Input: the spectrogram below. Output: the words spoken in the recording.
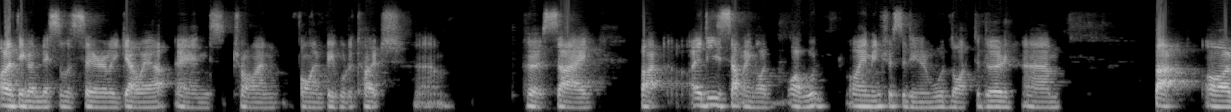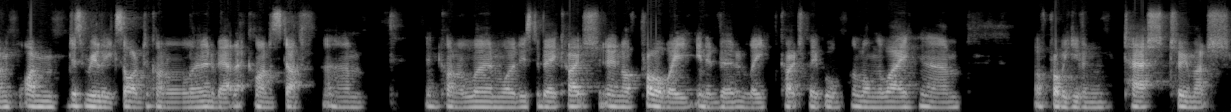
I don't think I'd necessarily go out and try and find people to coach um, per se, but it is something I, I would I am interested in and would like to do. Um, but I'm I'm just really excited to kind of learn about that kind of stuff um, and kind of learn what it is to be a coach. And I've probably inadvertently coached people along the way. Um, I've probably given Tash too much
